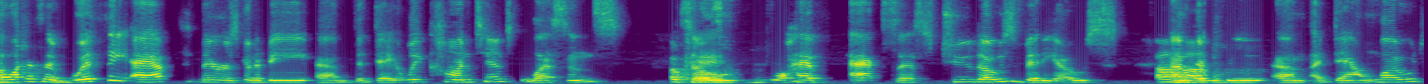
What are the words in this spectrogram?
Um, like I said, with the app, there is going to be um, the daily content lessons. okay. So you will have access to those videos. Um, Uh-huh. there will be um, a download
